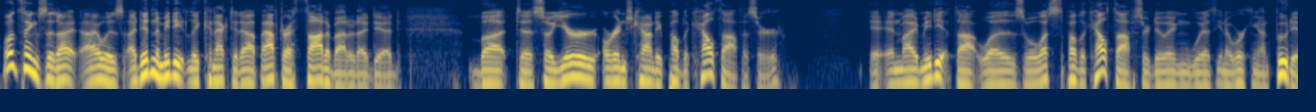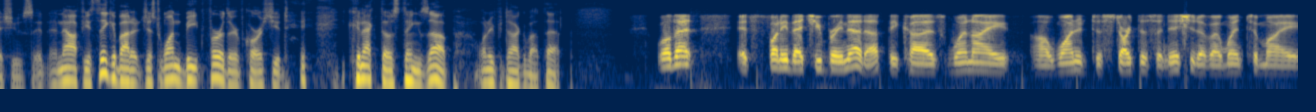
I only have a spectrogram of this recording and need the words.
One of the things that I, I was I didn't immediately connect it up after I thought about it. I did, but uh, so you're Orange County Public Health Officer, and my immediate thought was, well, what's the public health officer doing with you know working on food issues? And now, if you think about it just one beat further, of course, you connect those things up. I wonder if you talk about that. Well, that it's funny that you bring that up because when I uh, wanted to start this initiative, I went to my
